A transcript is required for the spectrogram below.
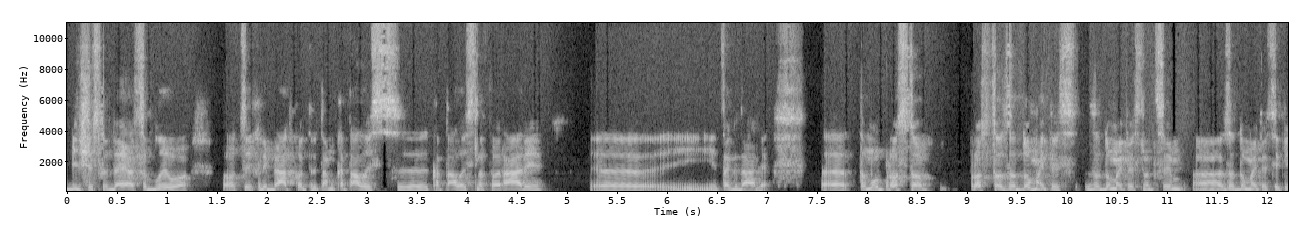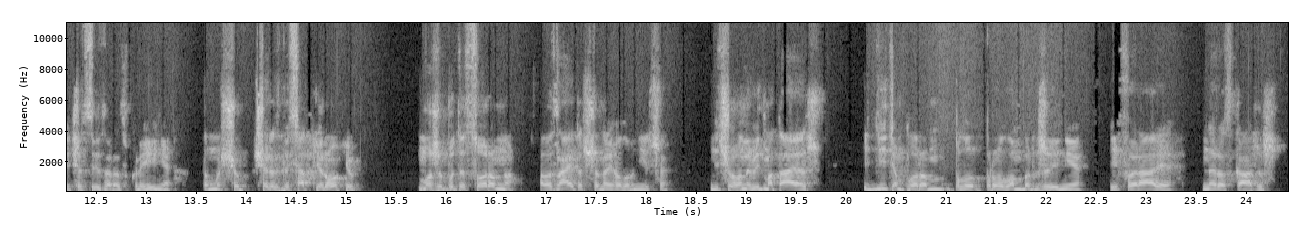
Більшість людей, особливо цих ребят, котрі там катались, е, катались на Феррарі е, і, так далі. Е, тому просто, просто задумайтесь, задумайтесь над цим, е, задумайтесь, які часи зараз в країні, тому що через десятки років може бути соромно, але знаєте, що найголовніше? Нічого не відмотаєш, дітям про, про- Ламборджині і Феррарі не розкажеш.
